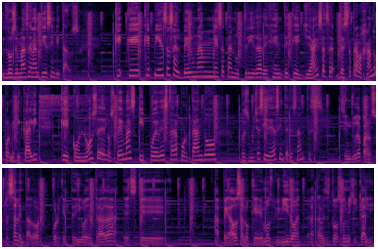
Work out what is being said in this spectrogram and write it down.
los demás eran 10 invitados. ¿Qué, piensas al ver una mesa tan nutrida de gente que ya está, está trabajando por Mexicali, que conoce de los temas y puede estar aportando pues muchas ideas interesantes? Sin duda para nosotros es alentador, porque te digo de entrada, este, apegados a lo que hemos vivido a, través de todos los Mexicali,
